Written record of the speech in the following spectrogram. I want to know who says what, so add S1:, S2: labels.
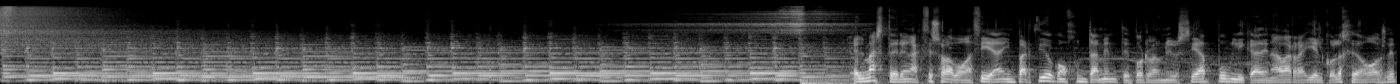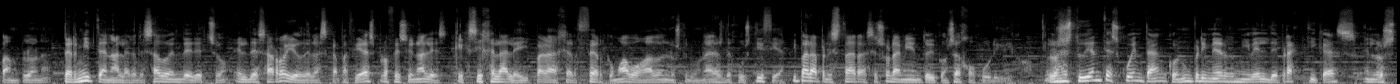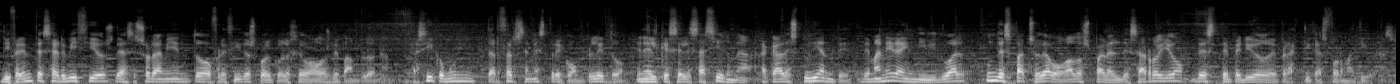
S1: thank you El máster en acceso a la abogacía, impartido conjuntamente por la Universidad Pública de Navarra y el Colegio de Abogados de Pamplona, permiten al egresado en Derecho el desarrollo de las capacidades profesionales que exige la ley para ejercer como abogado en los tribunales de justicia y para prestar asesoramiento y consejo jurídico. Los estudiantes cuentan con un primer nivel de prácticas en los diferentes servicios de asesoramiento ofrecidos por el Colegio de Abogados de Pamplona, así como un tercer semestre completo en el que se les asigna a cada estudiante de manera individual un despacho abogados para el desarrollo de este periodo de prácticas formativas.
